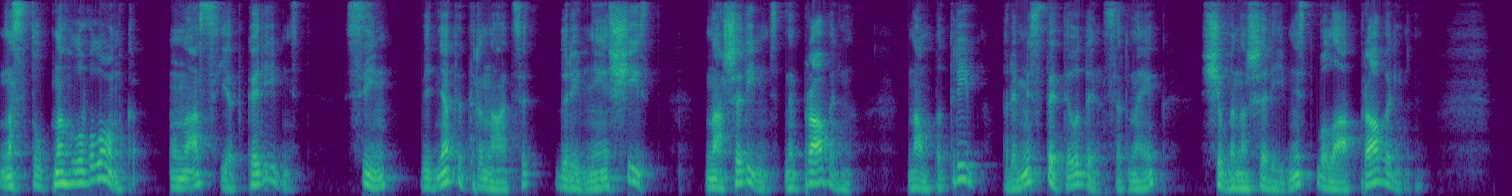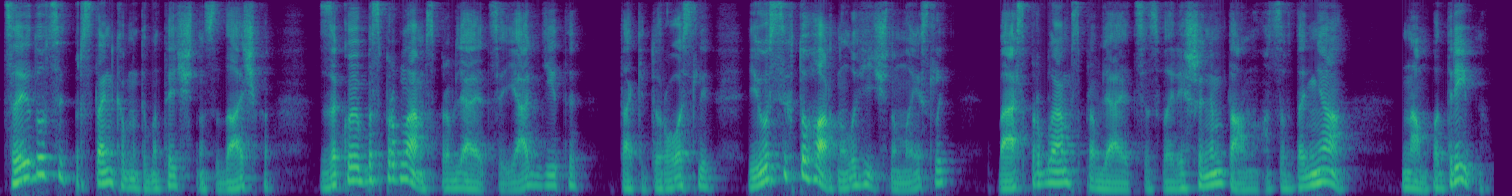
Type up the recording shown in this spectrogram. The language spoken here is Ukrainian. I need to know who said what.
Speaker 1: Наступна головоломка. У нас є така рівність. 7 відняти 13 дорівнює 6. Наша рівність неправильна. Нам потрібно перемістити один сірник, щоб наша рівність була правильною. Це є досить простенька математична задачка, з якою без проблем справляються як діти, так і дорослі. І усі, хто гарно логічно мислить, без проблем справляється з вирішенням даного завдання. Нам потрібно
